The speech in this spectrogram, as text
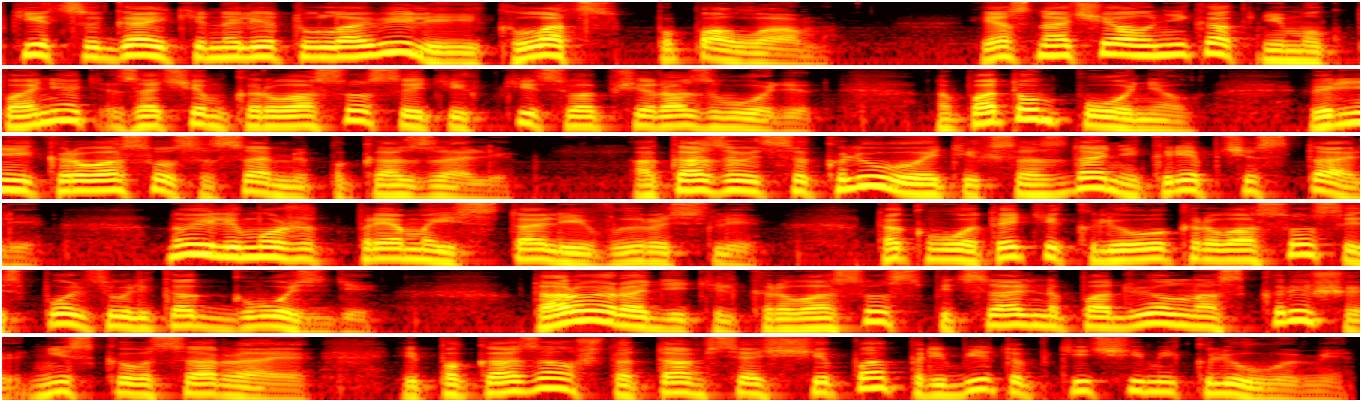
Птицы гайки на лету ловили и клац пополам. Я сначала никак не мог понять, зачем кровососы этих птиц вообще разводят, но потом понял, вернее, кровососы сами показали. Оказывается, клювы этих созданий крепче стали, ну или, может, прямо из стали выросли. Так вот, эти клювы кровососы использовали как гвозди. Второй родитель, кровосос, специально подвел нас к крыше низкого сарая и показал, что там вся щепа прибита птичьими клювами,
